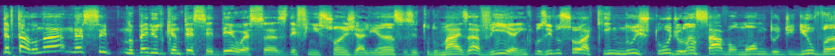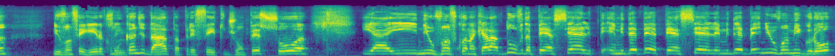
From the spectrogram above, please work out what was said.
Deputado, na, nesse, no período que antecedeu essas definições de alianças e tudo mais, havia, inclusive o senhor aqui no estúdio lançava o nome do Didinho Van Nilvan Ferreira como Sim. candidato a prefeito de João Pessoa. E aí Nilvan ficou naquela dúvida, PSL, MDB, PSL, MDB, Nilvan migrou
